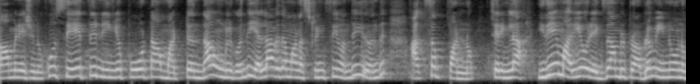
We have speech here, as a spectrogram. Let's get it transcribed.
காம்பினேஷனுக்கும் சேர்த்து நீங்கள் போட்டால் மட்டும்தான் உங்களுக்கு வந்து எல்லா விதமான ஸ்ட்ரிங்ஸையும் வந்து இது வந்து அக்செப்ட் பண்ணும். சரிங்களா? இதே மாதிரியே ஒரு எக்ஸாம்பிள் ப்ராப்ளம் இன்னொன்று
